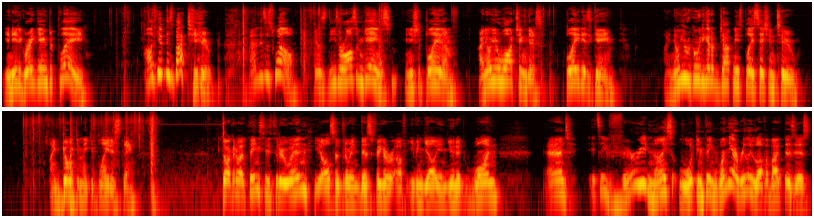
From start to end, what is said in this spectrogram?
you need a great game to play, I'll give this back to you. And this as well, because these are awesome games, and you should play them. I know you're watching this. Play this game. I know you're going to get a Japanese PlayStation 2. I'm going to make you play this thing. Talking about things he threw in, he also threw in this figure of Evangelion Unit 1. And it's a very nice looking thing. One thing I really love about this is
